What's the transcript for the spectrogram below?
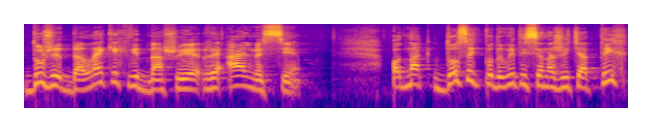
дуже далеких від нашої реальності. Однак досить подивитися на життя тих,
